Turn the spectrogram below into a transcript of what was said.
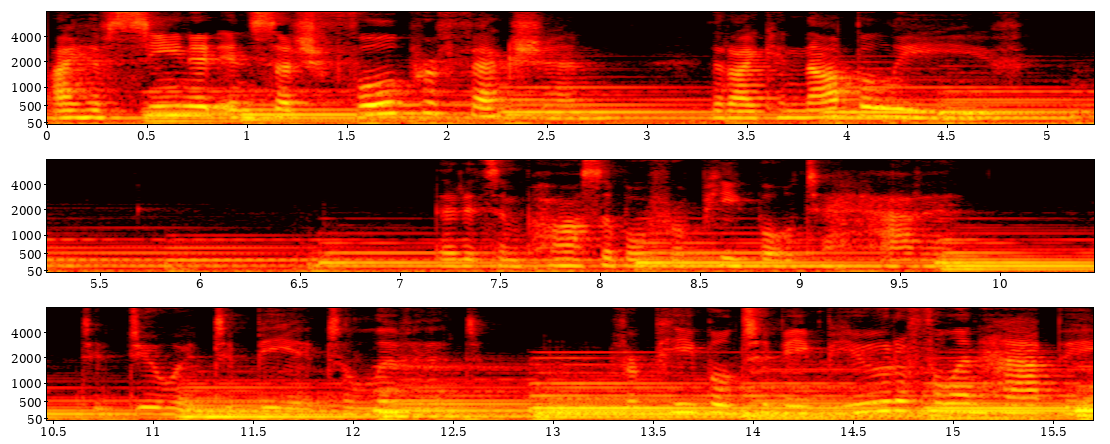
I have seen it in such full perfection that I cannot believe that it's impossible for people to have it, to do it, to be it, to live it. For people to be beautiful and happy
